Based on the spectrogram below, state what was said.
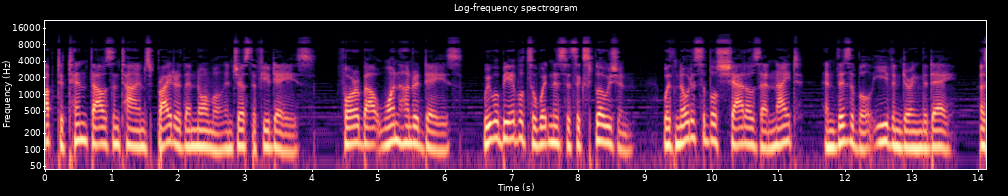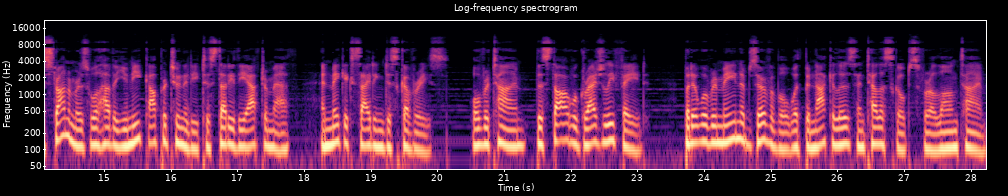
up to 10,000 times brighter than normal in just a few days. For about 100 days, we will be able to witness its explosion, with noticeable shadows at night and visible even during the day. Astronomers will have a unique opportunity to study the aftermath and make exciting discoveries. over time, the star will gradually fade, but it will remain observable with binoculars and telescopes for a long time.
